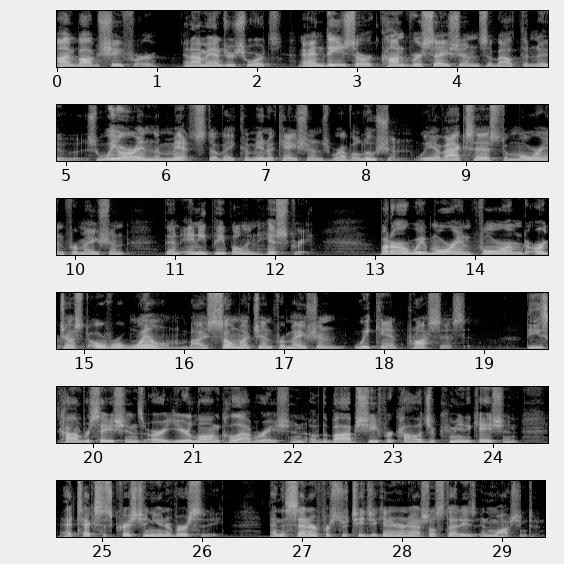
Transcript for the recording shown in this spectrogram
I'm Bob Schieffer. And I'm Andrew Schwartz. And these are conversations about the news. We are in the midst of a communications revolution. We have access to more information than any people in history. But are we more informed or just overwhelmed by so much information we can't process it? These conversations are a year long collaboration of the Bob Schieffer College of Communication at Texas Christian University and the Center for Strategic and International Studies in Washington.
